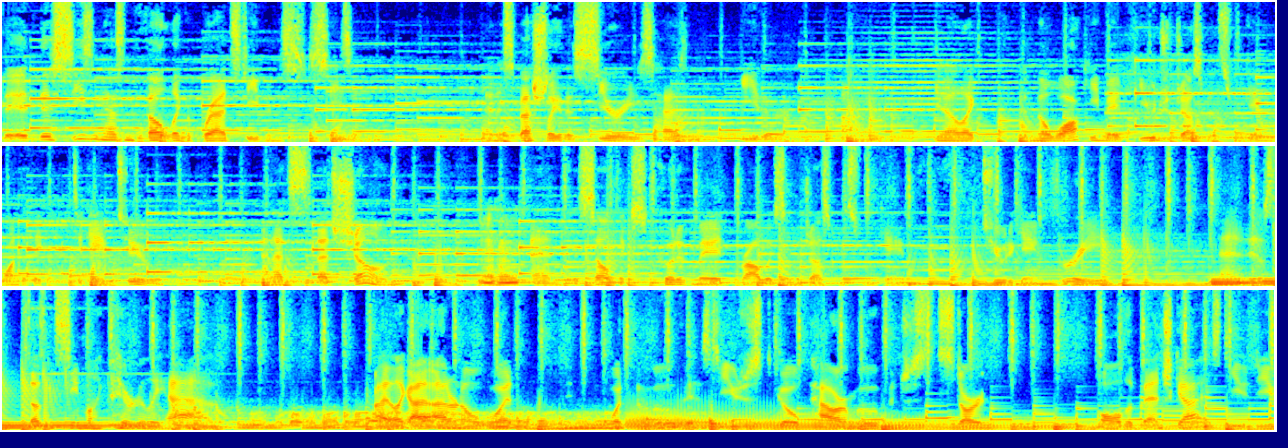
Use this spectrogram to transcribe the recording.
th- This season hasn't felt like a Brad Stevens season, and especially this series hasn't either. Um, you know, like Milwaukee made huge adjustments from game one to, the, to game two, and that's that's shown. Hmm And the Celtics could have made probably some adjustments from game two to game three, and it just doesn't seem like they really have. I like I, I don't know what what the move is. Do you just go power move and just start all the bench guys? Do you do you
